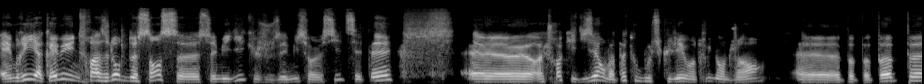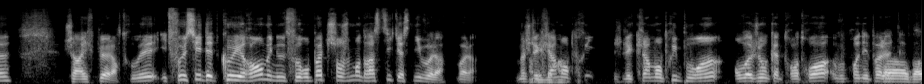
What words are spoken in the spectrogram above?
Emery a quand même eu une phrase lourde de sens euh, ce midi que je vous ai mis sur le site. C'était, euh, je crois qu'il disait, on va pas tout bousculer ou un truc dans le genre. Euh, pop, pop, pop. J'arrive plus à la retrouver. Il faut essayer d'être cohérent, mais nous ne ferons pas de changement drastique à ce niveau-là. Voilà. Moi, je Ah, l'ai mais clairement pris. Je l'ai clairement pris pour un. On va jouer en 4-3-3. Vous prenez pas la Ah, tête. bah,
